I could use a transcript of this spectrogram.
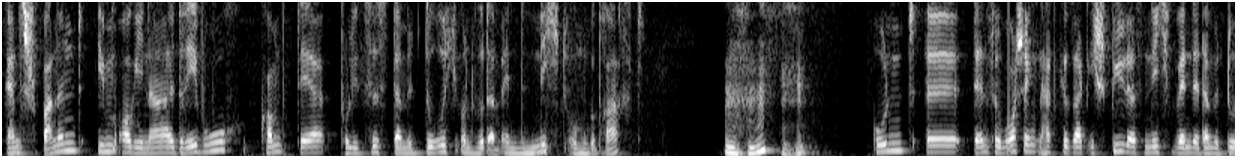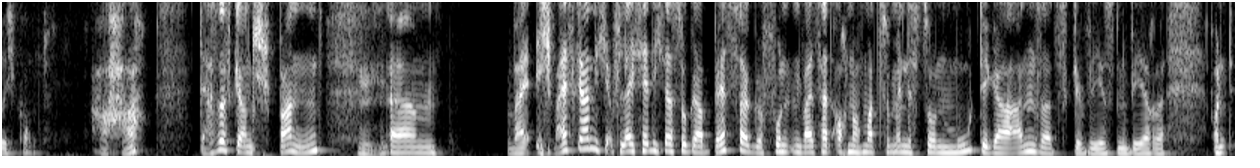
ganz spannend, im Original-Drehbuch kommt der Polizist damit durch und wird am Ende nicht umgebracht. Mhm. Mhm. Und äh, Denzel Washington hat gesagt, ich spiele das nicht, wenn der damit durchkommt. Aha, das ist ganz spannend. Mhm. Ähm, weil ich weiß gar nicht, vielleicht hätte ich das sogar besser gefunden, weil es halt auch noch mal zumindest so ein mutiger Ansatz gewesen wäre. Und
